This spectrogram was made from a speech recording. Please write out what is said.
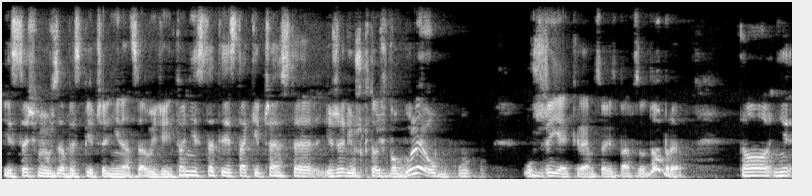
jesteśmy już zabezpieczeni na cały dzień. To niestety jest takie częste, jeżeli już ktoś w ogóle u, u, użyje krem, co jest bardzo dobre, to, nie,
